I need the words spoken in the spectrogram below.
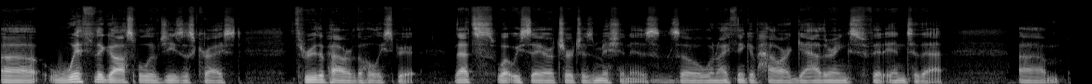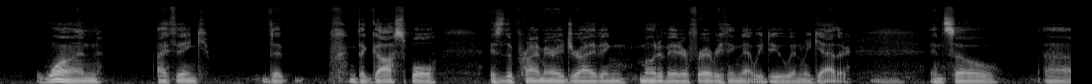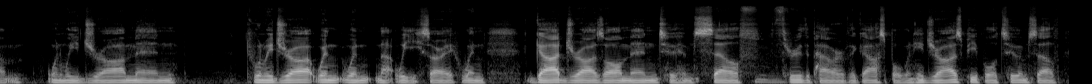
uh, with the gospel of Jesus Christ through the power of the Holy Spirit. That's what we say our church's mission is. Mm-hmm. So when I think of how our gatherings fit into that, um, one, I think the the gospel is the primary driving motivator for everything that we do when we gather. Mm-hmm. And so um, when we draw men, when we draw, when, when, not we, sorry, when God draws all men to himself mm-hmm. through the power of the gospel, when he draws people to himself,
